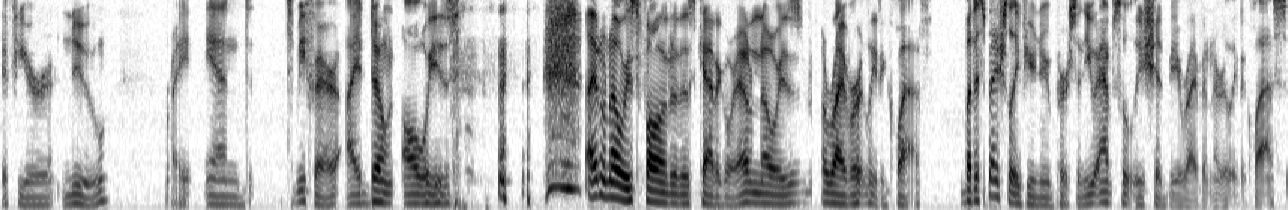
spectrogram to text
if you're new, right? And to be fair, I don't always I don't always fall under this category. I don't always arrive early to class. But especially if you're a new person, you absolutely should be arriving early to class.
